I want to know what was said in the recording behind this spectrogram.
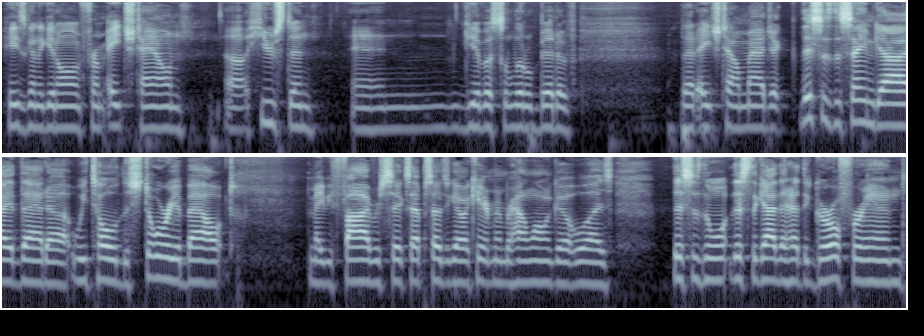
He's going to get on from H Town, uh, Houston, and give us a little bit of that H Town magic. This is the same guy that uh, we told the story about maybe five or six episodes ago. I can't remember how long ago it was. This is the one, this is the guy that had the girlfriend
